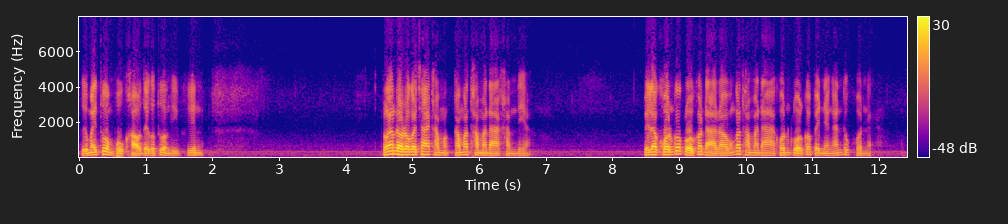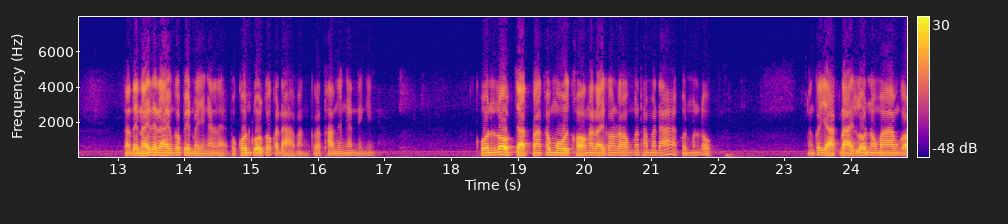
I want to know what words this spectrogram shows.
คือไม่ท่วมภูเขา แต่ก็ท่วมที่พื้น เพราะงั้นเราเราก็ใช้คำคำว่าธรรมดาคำเดียวเวลาคนก็โกรธเขาด่าเรา มันก็ธรรมดา คนโกรธก็เป็นอย่างนั้นทุกคนแหละตั้งแต่ไหนแต่ไรมันก็เป็นมาอย่างนั้นแหละพอคนโกรธเขาก็ด่าบ้างก็ทำอย่างนั้นอย่างนี้ คนโลภจัดมาขโมยของอะไรของเราก็ธรรมดา คนมันโลภ มันก็อยากได้ล้นออกมามันก็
